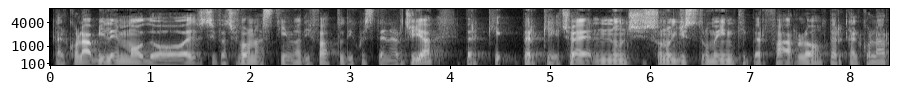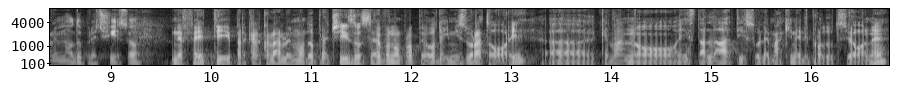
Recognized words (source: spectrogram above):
calcolabile in modo, eh, si faceva una stima di fatto di questa energia, perché, perché? Cioè non ci sono gli strumenti per farlo, per calcolarlo in modo preciso? In effetti per calcolarlo in modo preciso servono proprio dei misuratori eh, che vanno installati sulle macchine di produzione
